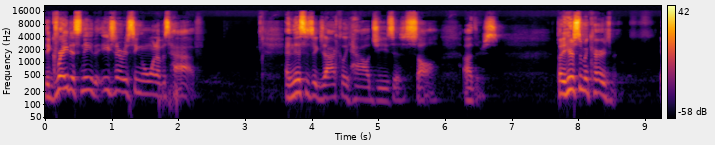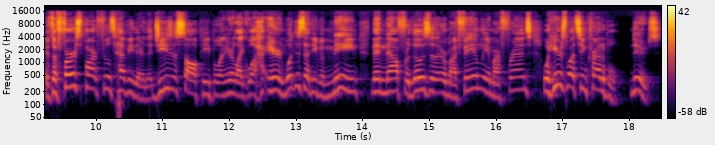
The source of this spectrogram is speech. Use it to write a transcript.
the greatest need that each and every single one of us have. And this is exactly how Jesus saw others. But here's some encouragement. If the first part feels heavy there, that Jesus saw people, and you're like, well, Aaron, what does that even mean? Then now for those that are my family and my friends, well, here's what's incredible news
